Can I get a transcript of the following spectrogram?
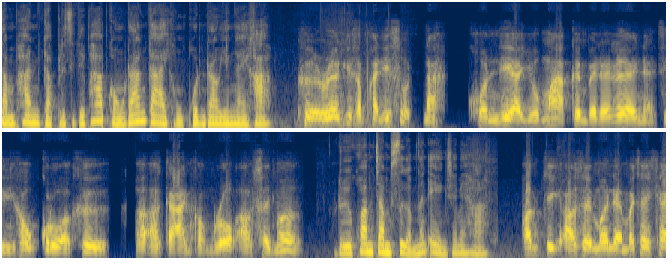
สัมพันธ์กับประสิทธิภาพของร่างกายของคนเรายังไงคะ คือเรื่องที่สำคัญที่สุดนะคนที่อายุมากขึ้นไปเรื่อยๆเนี่ยสิ่งที่เขากลัวคือเอ่ออาการของโรคอัลไซเมอร์ หรือความจำเสื่อมนั่นเองใช่ไหมคะ ความจริงอัลไซเมอร์เนี่ยไม่ใช่แค่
